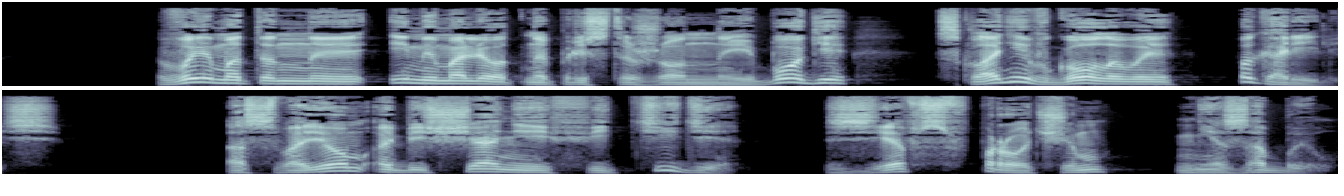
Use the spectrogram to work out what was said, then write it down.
Вымотанные и мимолетно пристыженные боги, склонив головы, покорились. О своем обещании Фетиде Зевс, впрочем, не забыл.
